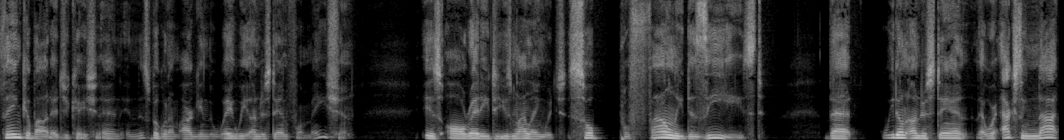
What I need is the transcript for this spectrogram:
think about education, and in this book, what I'm arguing, the way we understand formation, is already, to use my language, so profoundly diseased that we don't understand that we're actually not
